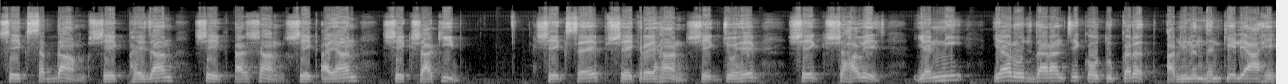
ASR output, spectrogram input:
शेख सद्दाम शेख फैजान शेख अरशान शेख अयान शेख शाकिब शेख सैफ शेख रेहान शेख जोहेब शेख शहावेज यांनी या रोजदारांचे कौतुक करत अभिनंदन केले आहे.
